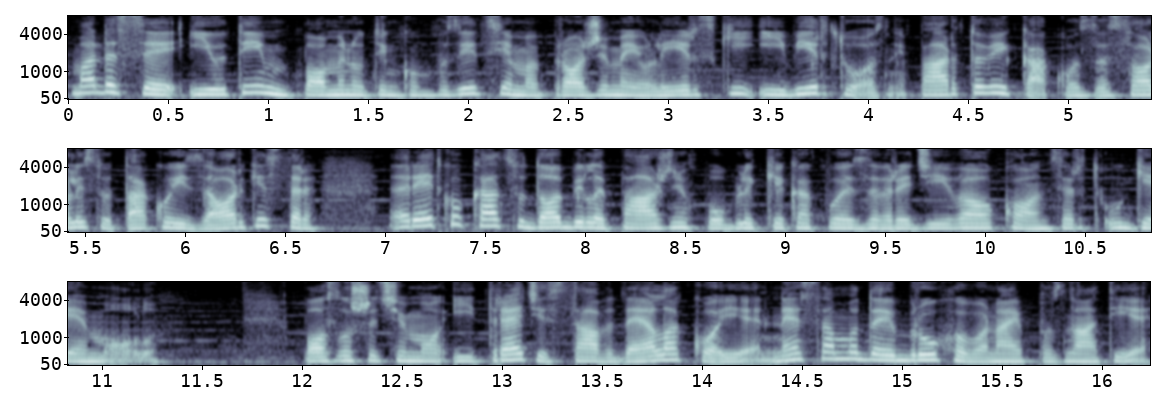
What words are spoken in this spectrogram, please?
Mada se i u tim pomenutim kompozicijama prožimaju lirski i virtuozni partovi, kako za solistu, tako i za orkestar, redko kad su dobile pažnju publike kako je zavređivao koncert u G-molu. Poslušat ćemo i treći stav dela koji je ne samo da je Bruhovo najpoznatije,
